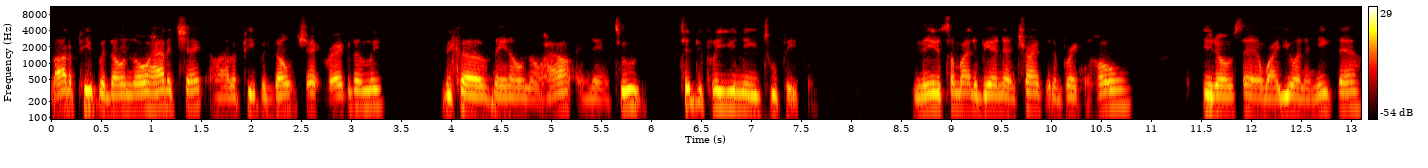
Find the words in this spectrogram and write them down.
a lot of people don't know how to check. A lot of people don't check regularly because they don't know how. And then two, typically you need two people. You need somebody to be in that tractor to break a hole you know what I'm saying? While you underneath there,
